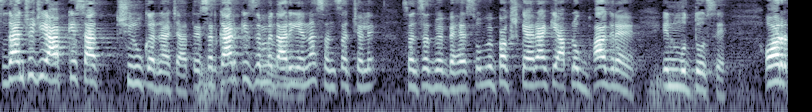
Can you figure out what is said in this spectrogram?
सुधांशु जी, आपके साथ शुरू करना चाहते हैं। सरकार की ज़िम्मेदारी है ना, संसद चले, संसद में बहस हो, विपक्ष कह रहा है कि आप लोग भाग रहे हैं इन मुद्दों से। और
